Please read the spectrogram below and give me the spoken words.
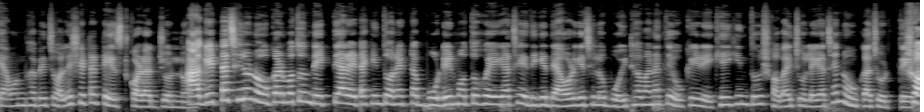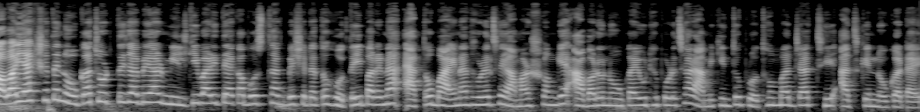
কেমন ভাবে চলে সেটা টেস্ট করার জন্য। আগেরটা ছিল নৌকার মতন দেখতে, আর এটা কিন্তু অনেকটা বোর্ডের মতো হয়ে গেছে। এদিকে দেওয়ার গেছিল বৈঠা বানাতে, ওকে রেখেই কিন্তু সবাই চলে গেছে নৌকা চড়তে। সবাই একসাথে নৌকা চড়তে যাবে, আর মিল্কি বাড়িতে একা বসে থাকবে, সেটা তো হতেই পারে না। এত বায়না ধরেছে আমার সঙ্গে, আবারও নৌকায় উঠে পড়েছে, আর আমি কিন্তু প্রথমবার যাচ্ছি আজকের নৌকাটায়।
